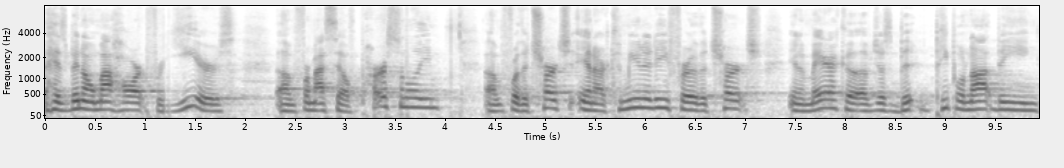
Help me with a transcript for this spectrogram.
has been on my heart for years um, for myself personally, um, for the church in our community, for the church in America, of just people not being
